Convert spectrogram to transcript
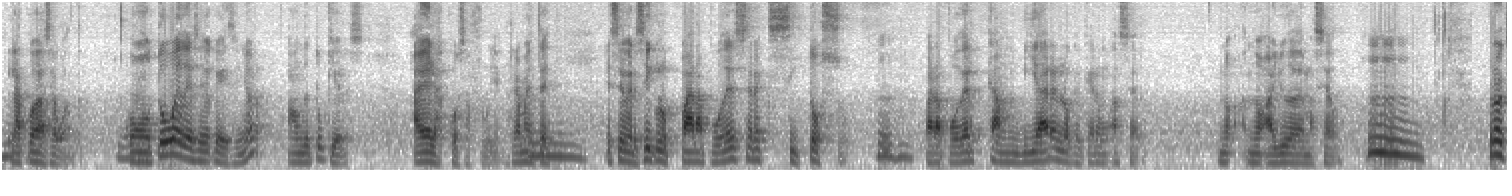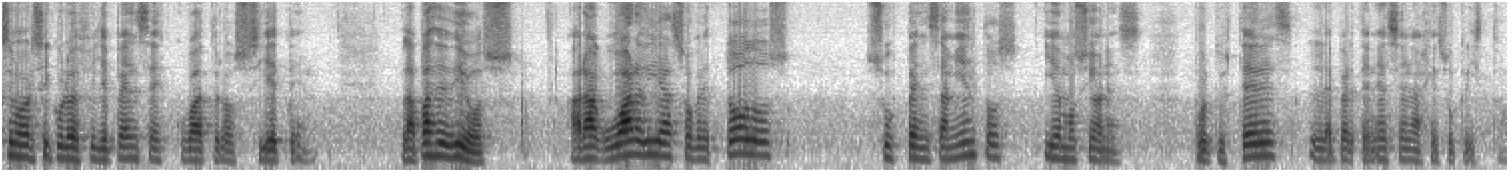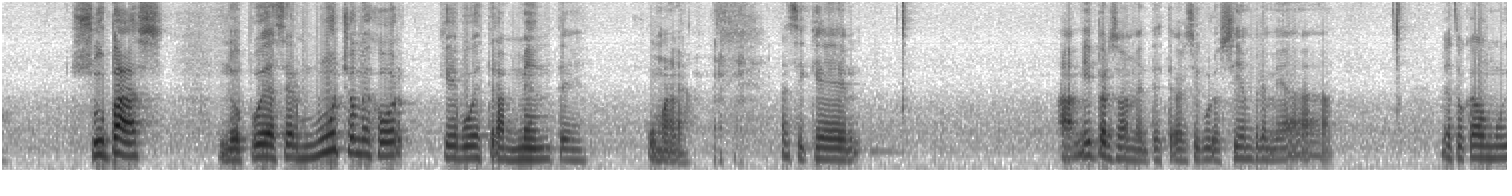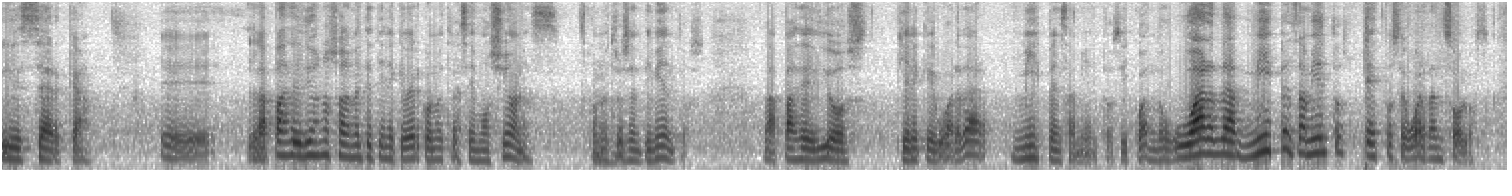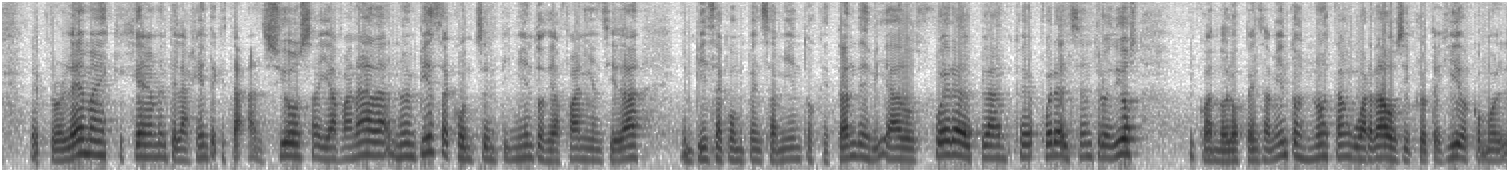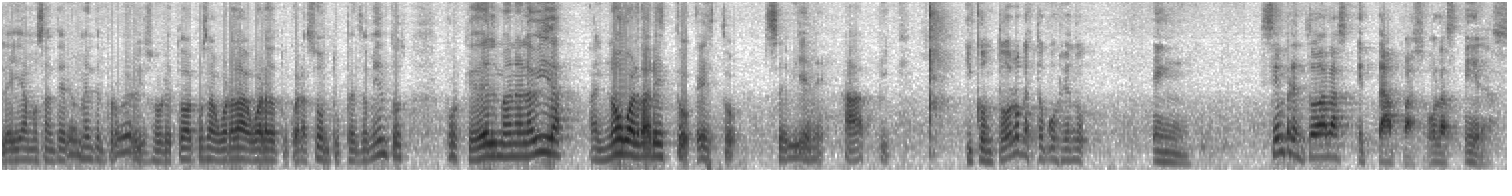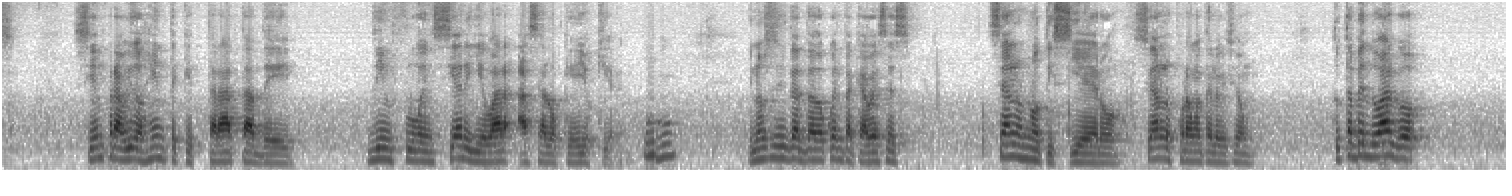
la cosa se aguanta. Cuando tú obedeces, ok, Señor, a donde tú quieres, ahí las cosas fluyen. Realmente mm. ese versículo, para poder ser exitoso, para poder cambiar en lo que queremos hacer, nos no ayuda demasiado. Próximo versículo de Filipenses 4, 7. La paz de Dios hará guardia sobre todos sus pensamientos y emociones, porque ustedes le pertenecen a Jesucristo su paz lo puede hacer mucho mejor que vuestra mente humana. Así que a mí personalmente este versículo siempre me ha, tocado muy de cerca. Eh, la paz de Dios no solamente tiene que ver con nuestras emociones, con nuestros sentimientos. La paz de Dios tiene que guardar mis pensamientos. Y cuando guarda mis pensamientos, estos se guardan solos. El problema es que generalmente la gente que está ansiosa y afanada no empieza con sentimientos de afán y ansiedad, empieza con pensamientos que están desviados fuera del plan, fuera del centro de Dios. Y cuando los pensamientos no están guardados y protegidos, como leíamos anteriormente en Proverbios, sobre toda cosa guardada, guarda tu corazón, tus pensamientos, porque de él mana la vida. Al no guardar esto, esto se viene a pique. Y con todo lo que está ocurriendo en siempre en todas las etapas o las eras, siempre ha habido gente que trata de, influenciar y llevar hacia lo que ellos quieren. Y no sé si te has dado cuenta que a veces, sean los noticieros, sean los programas de televisión, tú estás viendo algo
